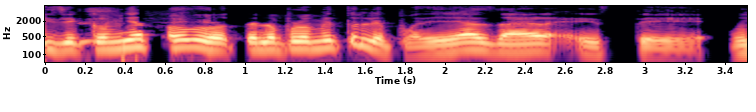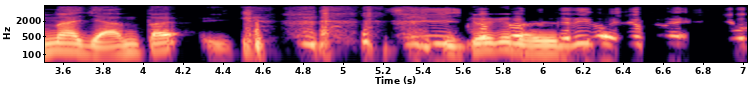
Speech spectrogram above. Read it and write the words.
Y se comía todo, te lo prometo, le podías dar este una llanta y, Sí, y yo creo que creo, te digo, yo creo, yo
